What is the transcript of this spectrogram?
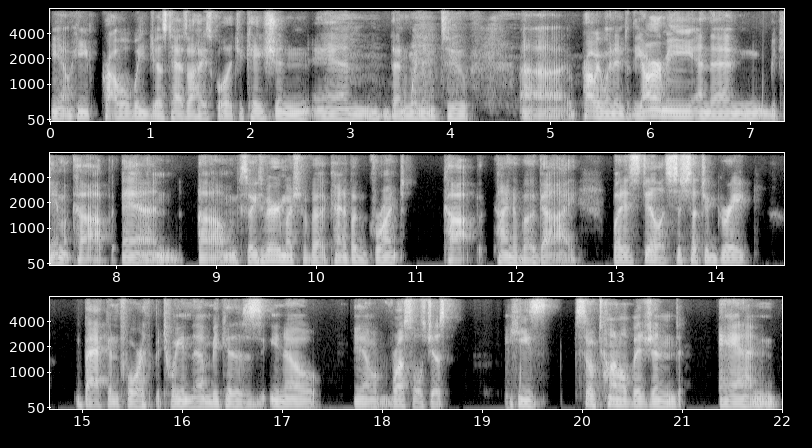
you know, he probably just has a high school education and then went into, uh, probably went into the army and then became a cop. And um, so he's very much of a kind of a grunt cop kind of a guy. But it's still, it's just such a great back and forth between them because, you know, you know, Russell's just, he's so tunnel visioned and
